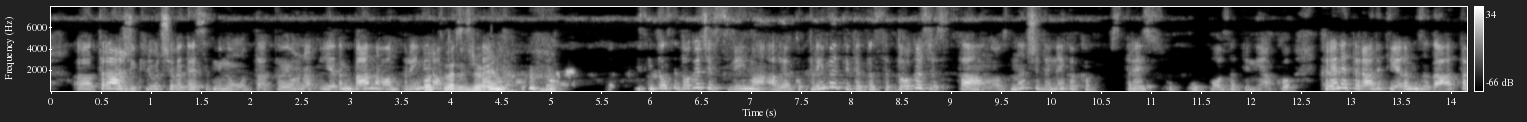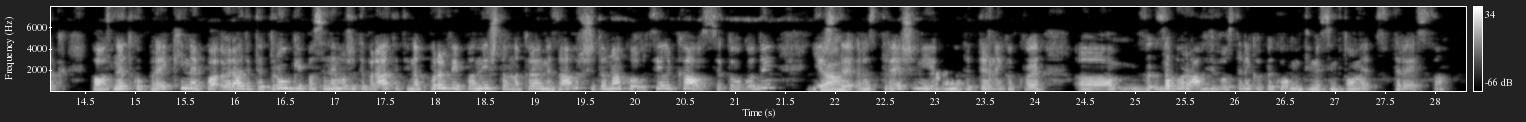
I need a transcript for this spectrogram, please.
traži ključeve 10 minuta. To je ono, jedan banalan primjer. Potvrđujem. Mislim, to se događa svima, ali ako primetite da se događa stalno, znači da je nekakav stres u, u pozadini. Ako krenete raditi jedan zadatak, pa vas netko prekine, pa radite drugi, pa se ne možete vratiti na prvi, pa ništa na kraju ne završite, onako cijeli kaos se dogodi, jer ste rastrešeni, jer imate te nekakve uh, zaboravljivosti, nekakve kognitivne simptome stresa.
